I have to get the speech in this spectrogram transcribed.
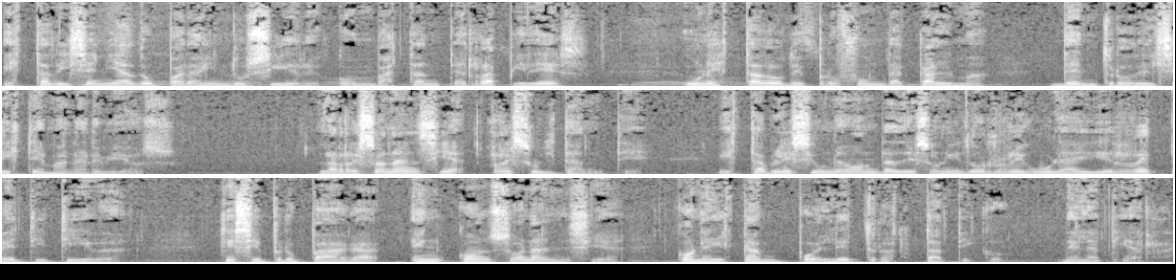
está diseñado para inducir con bastante rapidez un estado de profunda calma dentro del sistema nervioso. La resonancia resultante establece una onda de sonido regular y repetitiva que se propaga en consonancia con el campo electrostático de la Tierra.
